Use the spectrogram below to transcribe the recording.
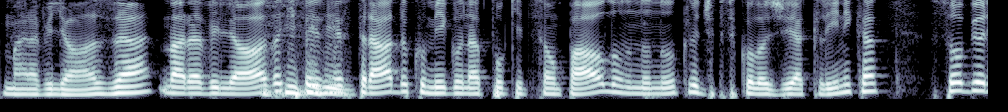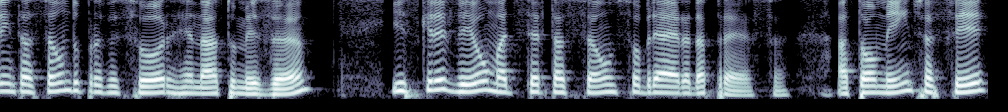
Maravilhosa. maravilhosa, que fez mestrado comigo na PUC de São Paulo, no Núcleo de Psicologia Clínica, sob orientação do professor Renato Mezan, e escreveu uma dissertação sobre a era da pressa. Atualmente, a Fê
